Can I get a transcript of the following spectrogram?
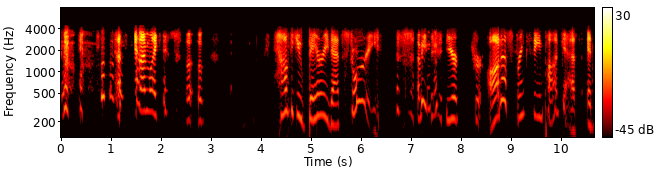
and I'm like, uh, uh, "How do you bury that story?" I mean, you're you're on a Springsteen podcast, and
